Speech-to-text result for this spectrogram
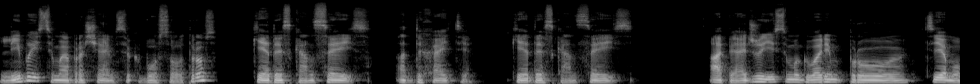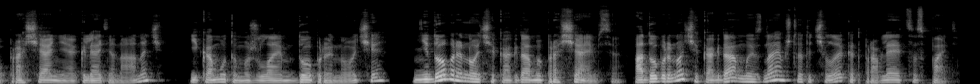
Либо, если мы обращаемся к боссу отрос, «que descanseis» – «отдыхайте», «que descanseis». Опять же, если мы говорим про тему прощания, глядя на ночь, и кому-то мы желаем доброй ночи, не доброй ночи, когда мы прощаемся, а доброй ночи, когда мы знаем, что этот человек отправляется спать.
